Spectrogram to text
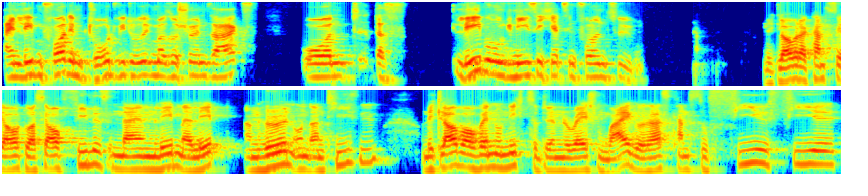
ein Leben vor dem Tod, wie du immer so schön sagst. Und das lebe und genieße ich jetzt in vollen Zügen. Und ich glaube, da kannst du ja auch, du hast ja auch vieles in deinem Leben erlebt, an Höhen und an Tiefen. Und ich glaube, auch wenn du nicht zu Generation Y gehörst, kannst du viel, viel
